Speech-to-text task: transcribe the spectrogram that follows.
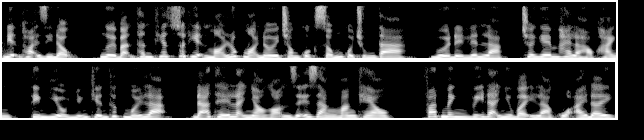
Điện thoại di động, người bạn thân thiết xuất hiện mọi lúc mọi nơi trong cuộc sống của chúng ta, vừa để liên lạc, chơi game hay là học hành, tìm hiểu những kiến thức mới lạ, đã thế lại nhỏ gọn dễ dàng mang theo. Phát minh vĩ đại như vậy là của ai đây?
